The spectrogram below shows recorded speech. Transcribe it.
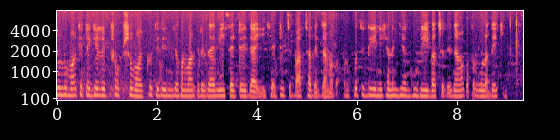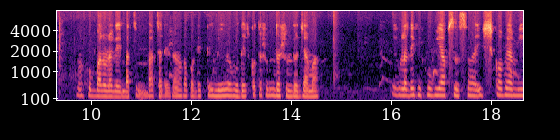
লুলু মার্কেটে গেলে সব সময় প্রতিদিন যখন মার্কেটে যাই, আমি এই সাইডটাই যাই। এই সাইডটা হচ্ছে বাচ্চাদের জামা কাপড় প্রতিদিন এখানে গিয়ে ঘুরি, বাচ্চাদের জামা কাপড়গুলা দেখি। আমার খুব ভালো লাগে বাচ্চা, বাচ্চাদের জামা কাপড় দেখতে। মেয়ে বাবুদের কত সুন্দর সুন্দর জামা। এগুলা দেখে খুবই আফসোস হয় কবে আমি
